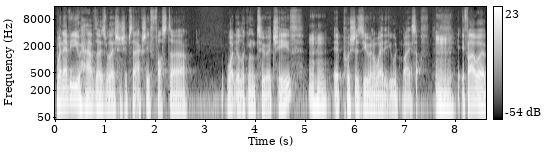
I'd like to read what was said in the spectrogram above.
whenever you have those relationships that actually foster what you're looking to achieve, mm-hmm. it pushes you in a way that you wouldn't by yourself. Mm-hmm. If I were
